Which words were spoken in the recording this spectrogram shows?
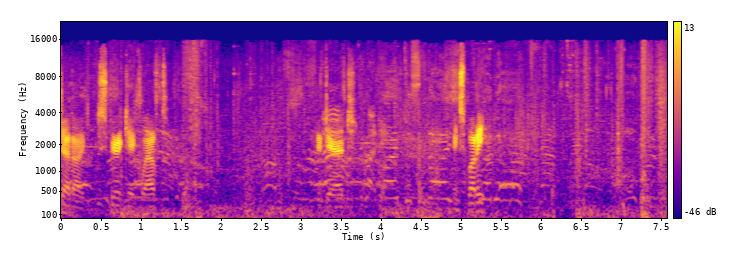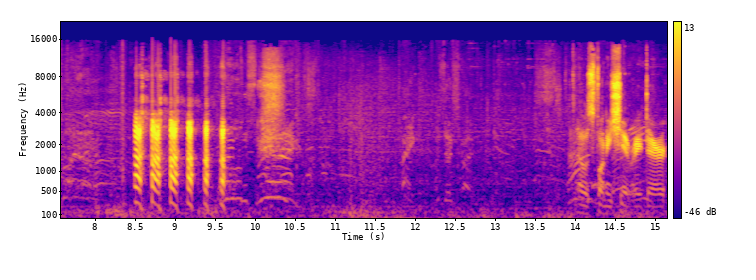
Had a spirit kick left. You're dead. Thanks, buddy. that was funny shit right there.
